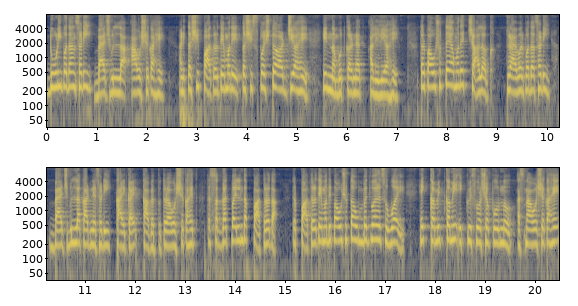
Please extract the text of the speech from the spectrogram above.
दोन्ही पदांसाठी बॅच बिल्ला आवश्यक आहे. आणि तशी पात्रतेमध्ये तशी स्पष्ट अट जी आहे ही नमूद करण्यात आलेली आहे. तर पाहू शकता यामध्ये चालक ड्रायव्हर पदासाठी बॅच बिल्ला काढण्यासाठी काय काय कागदपत्र आवश्यक आहेत. तर सगळ्यात पहिल्यांदा पात्रता. तर पात्रतेमध्ये पाहू शकता उमेदवाराचं वय हे कमीत कमी एकवीस वर्ष पूर्ण असणं आवश्यक आहे.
